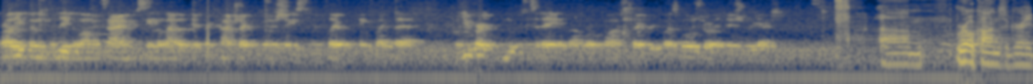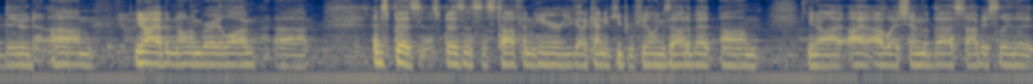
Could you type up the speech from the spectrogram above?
Probably been in the league a long time. You've seen a lot of different contract negotiations with players and things like that. When you heard the news today about Roquan's trade request, what was your initial reaction? Um, Roquan's a great dude. Um, you know, I haven't known him very long. Uh, it's business. Business is tough in here. You got to kind of keep your feelings out of it. Um, you know, I, I, I, wish him the best. Obviously, that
